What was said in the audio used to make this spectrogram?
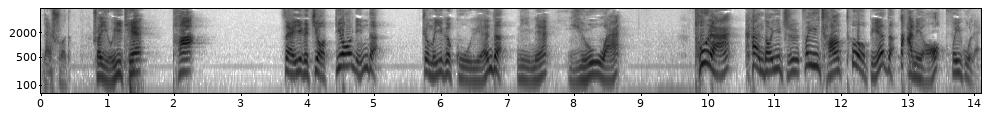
来说的。说有一天，他在一个叫凋零的这么一个果园的里面游玩，突然看到一只非常特别的大鸟飞过来，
